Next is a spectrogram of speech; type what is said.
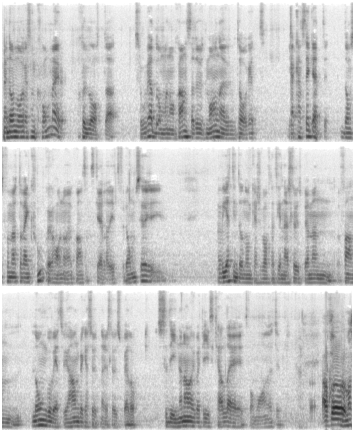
Men de lagen som kommer 7-8, tror vi att de har någon chans att utmana överhuvudtaget? Jag kan säga att de som får möta Vancouver har nog en chans att skrälla lite, för de ser ju... Jag vet inte om de kanske vaknar till när det är slutspel, men fan, Longo vet vi hur han brukar se ut när det är slutspel och Sedinerna har ju varit iskalla i två månader typ. Alltså, Man,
